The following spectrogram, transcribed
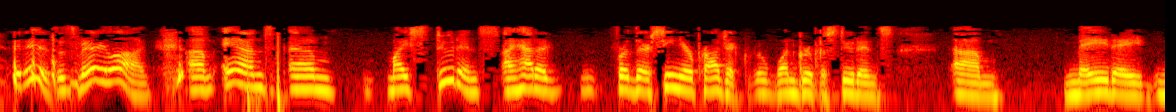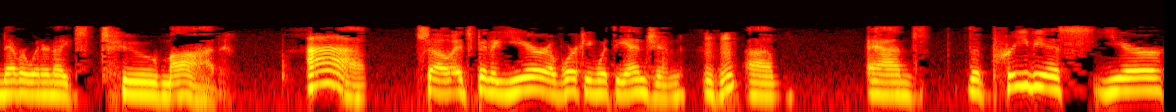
it is. It's very long. Um, and um, my students, I had a for their senior project. One group of students um, made a Neverwinter Nights two mod. Ah. Uh, so it's been a year of working with the engine. Mm-hmm. Um, and the previous year,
